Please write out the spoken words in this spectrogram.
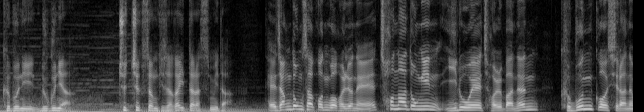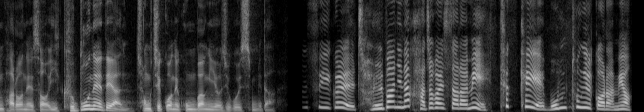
그분이 누구냐? 추측성 기사가 잇따랐습니다. 대장동 사건과 관련해 천화동인 1호의 절반은 그분 것이라는 발언에서 이 그분에 대한 정치권의 공방이 이어지고 있습니다. 수익을 절반이나 가져갈 사람이 특혜의 몸통일 거라며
